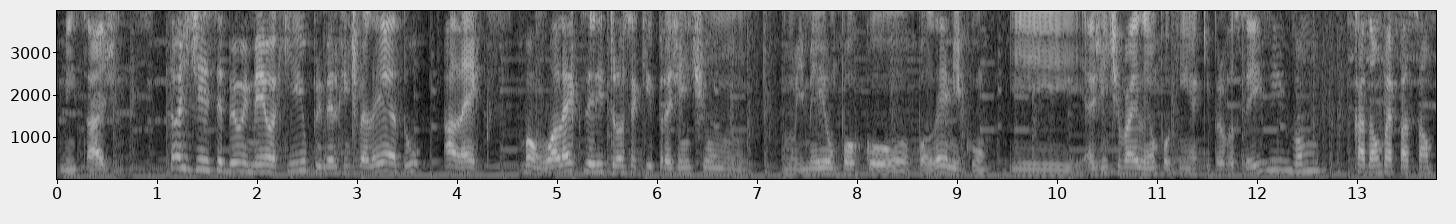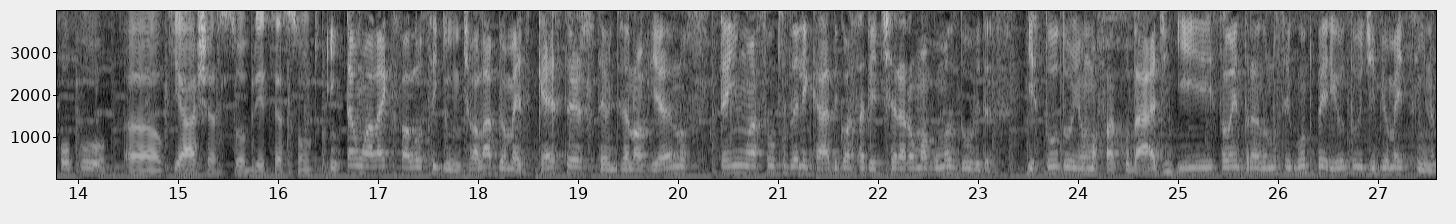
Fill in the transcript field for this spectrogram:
mensagens. Então a gente recebeu um e-mail aqui, o primeiro que a gente vai ler é do Alex. Bom, o Alex ele trouxe aqui pra gente um, um e-mail um pouco polêmico e a gente vai ler um pouquinho aqui pra vocês e vamos cada um vai passar um pouco ah, o que acha sobre esse assunto. Então o Alex falou o seguinte: Olá, Biomedcasters, tenho 19 anos, tenho um assunto delicado e gostaria de tirar uma- algumas dúvidas. Estudo em uma faculdade e estou entrando no segundo período de biomedicina.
